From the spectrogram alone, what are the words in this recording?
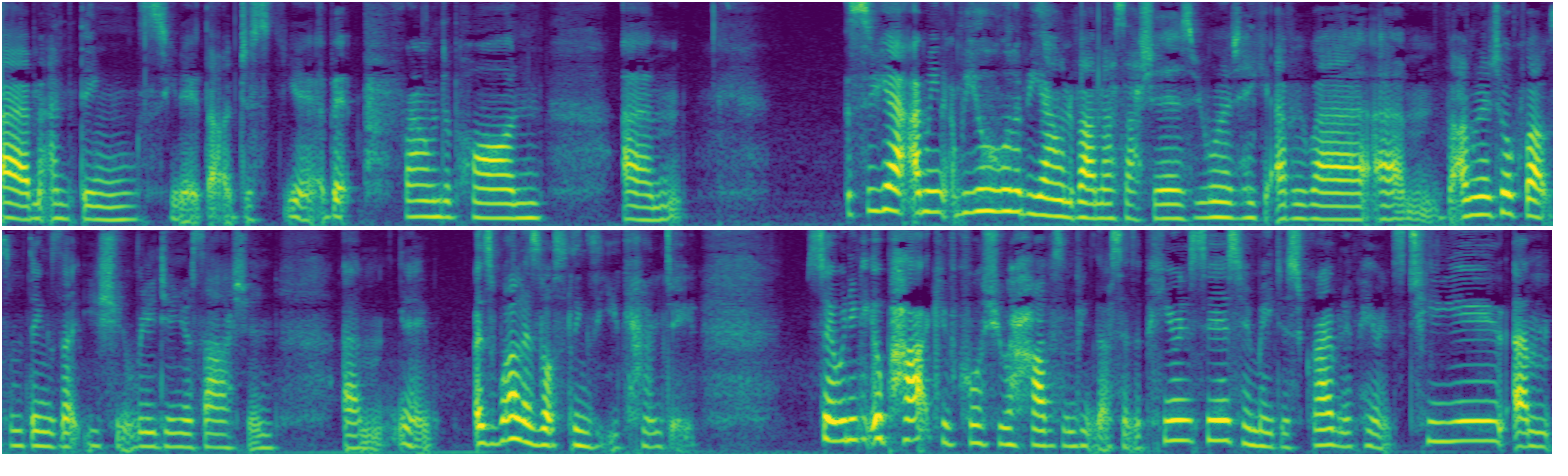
um, and things you know that are just you know a bit frowned upon. Um, so yeah, I mean, we all want to be out and about in our sashes. We want to take it everywhere. Um, but I'm going to talk about some things that you shouldn't really do in your sash, and um, you know, as well as lots of things that you can do. So when you get your pack, of course, you have something that says appearances, so may describe an appearance to you. Um,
